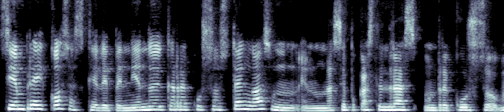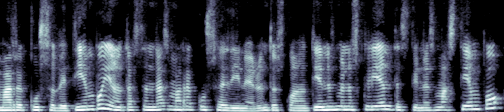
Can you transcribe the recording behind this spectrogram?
siempre hay cosas que dependiendo de qué recursos tengas, en unas épocas tendrás un recurso, más recurso de tiempo y en otras tendrás más recurso de dinero. Entonces, cuando tienes menos clientes, tienes más tiempo,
